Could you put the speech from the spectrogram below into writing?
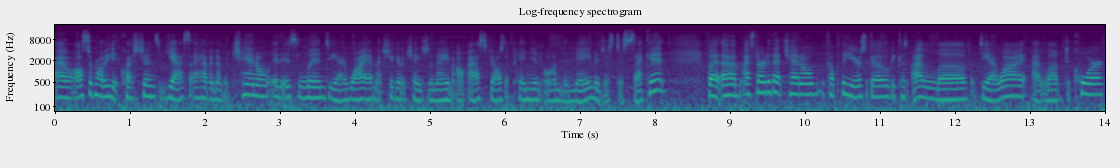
I'll also probably get questions. Yes, I have another channel. It is Lynn DIY. I'm actually going to change the name. I'll ask y'all's opinion on the name in just a second. But um, I started that channel a couple of years ago because I love DIY. I love decor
